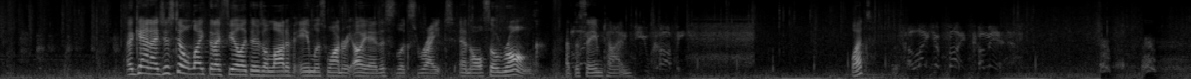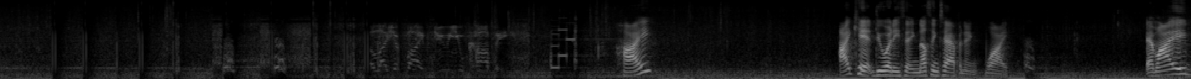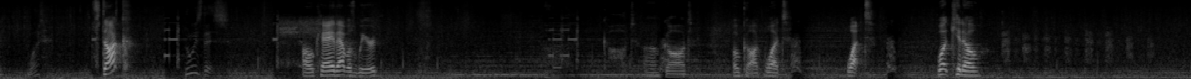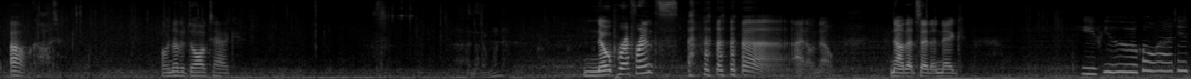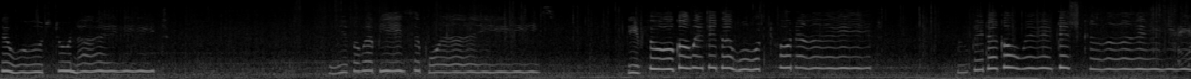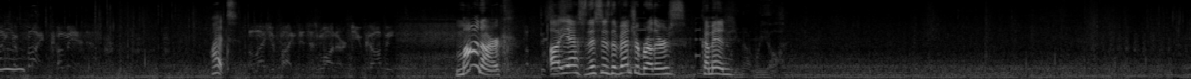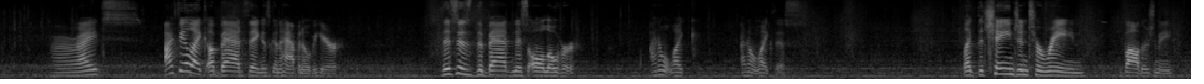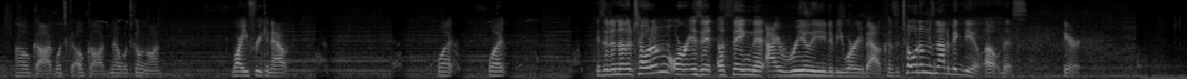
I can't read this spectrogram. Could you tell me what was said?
Again, I just don't like that I feel like there's a lot of aimless wandering. Oh yeah, this looks right and also wrong at the same time. Do you copy? What? Elijah 5, come in. Elijah 5, do you copy? Hi? I can't do anything. Nothing's happening. Why? Am I What? stuck? Who is this? Okay, that was weird. Oh, god. Oh god. Oh god, what? What? What, kiddo? Oh god. Oh, another dog tag. Another one? No preference? I don't know. No, that said a neg. If you go out in the woods tonight, it will be a surprise. If you go into the woods tonight, you better go in disguise. Elijah 5, in. What? Elijah 5, this is Monarch. Do you copy? Monarch? Uh, yes, this is the Venture Brothers. Come in. You're not real. Alright. I feel like a bad thing is gonna happen over here. This is the badness all over. I don't like... I don't like this. Like, the change in terrain bothers me. Oh god, what's go- oh god, no, what's going on? Why are you freaking out? What? What? Is it another totem, or is it a thing that I really need to be worried about? Because the totem's not a big deal. Oh, this. Here.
